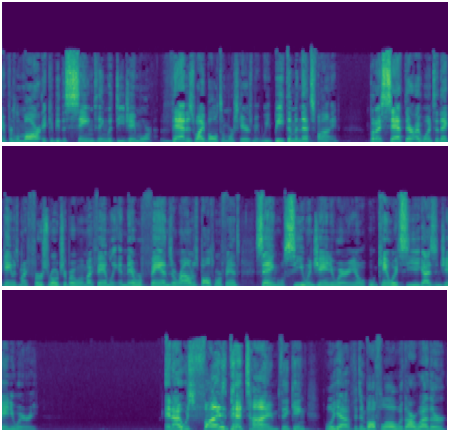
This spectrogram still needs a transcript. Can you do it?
And for Lamar, it could be the same thing with DJ Moore. That is why Baltimore scares me. We beat them, and that's fine. But I sat there. I went to that game. Was my first road trip. I went with my family, and there were fans around us, Baltimore fans, saying, "We'll see you in January. You know, can't wait to see you guys in January." And I was fine at that time, thinking, "Well, yeah, if it's in Buffalo with our weather,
